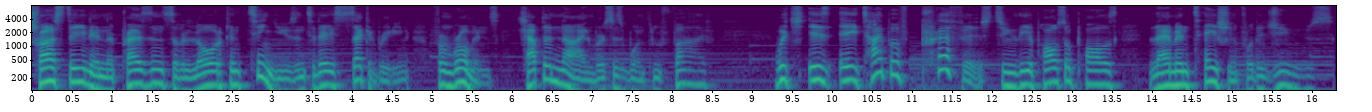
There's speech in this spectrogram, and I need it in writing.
trusting in the presence of the Lord continues in today's second reading from Romans chapter 9 verses 1 through 5 which is a type of preface to the Apostle Paul's lamentation for the Jews.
